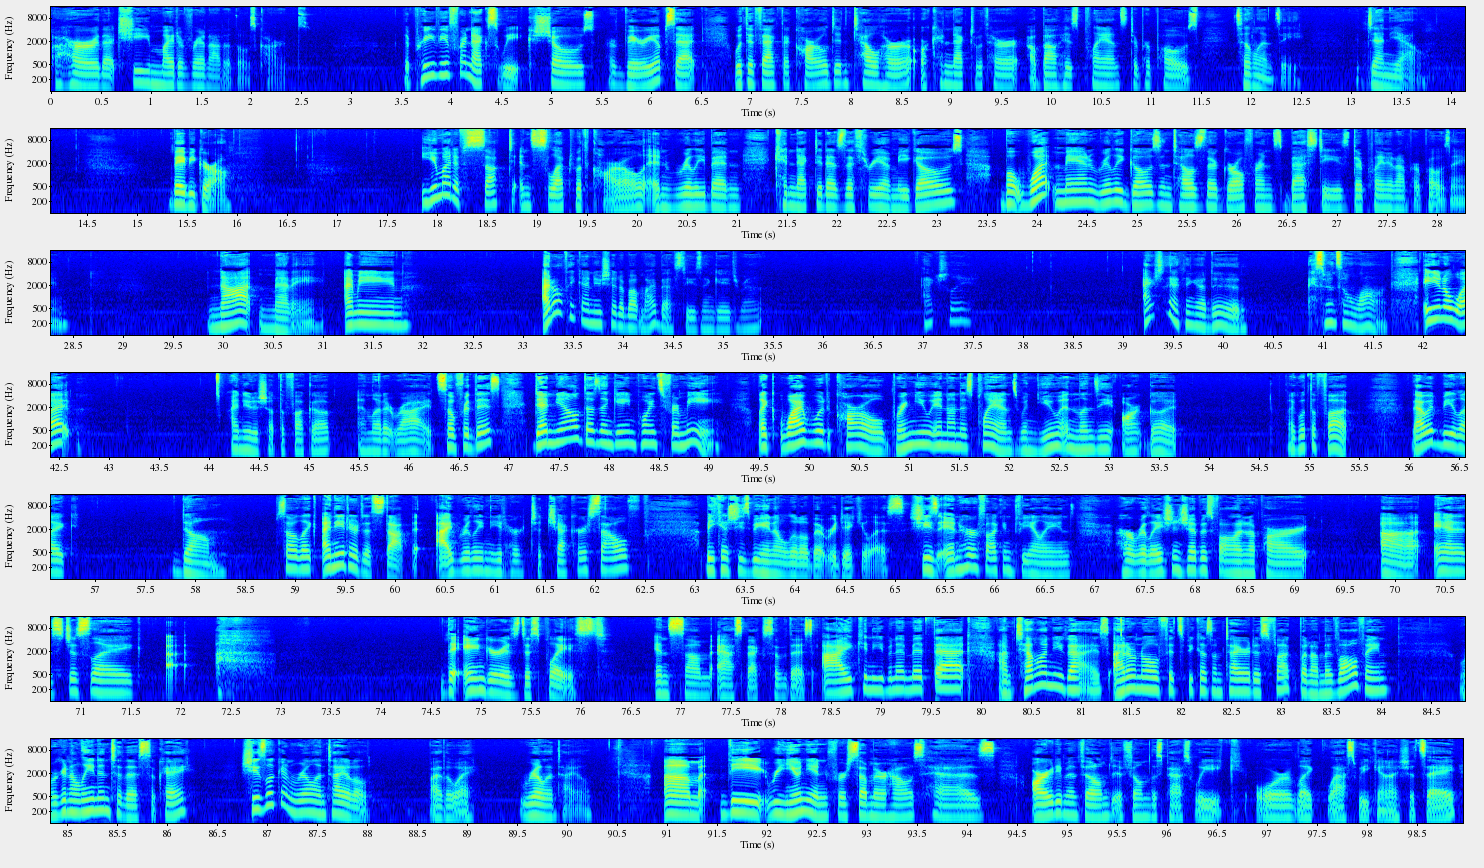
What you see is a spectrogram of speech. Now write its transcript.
her that she might have ran out of those cards. The preview for next week shows her very upset with the fact that Carl didn't tell her or connect with her about his plans to propose to Lindsay. Danielle. Baby girl, you might have sucked and slept with Carl and really been connected as the three amigos, but what man really goes and tells their girlfriends, besties, they're planning on proposing? Not many. I mean, I don't think I knew shit about my bestie's engagement. Actually, actually, I think I did. It's been so long. And you know what? I knew to shut the fuck up and let it ride. So for this, Danielle doesn't gain points for me. Like, why would Carl bring you in on his plans when you and Lindsay aren't good? Like, what the fuck? That would be like dumb. So, like, I need her to stop it. I really need her to check herself because she's being a little bit ridiculous. She's in her fucking feelings. Her relationship is falling apart. Uh, and it's just like uh, the anger is displaced in some aspects of this. I can even admit that. I'm telling you guys, I don't know if it's because I'm tired as fuck, but I'm evolving. We're going to lean into this, okay? She's looking real entitled by the way. Real entitled. Um, the reunion for Summer House has already been filmed. It filmed this past week, or like last weekend, I should say.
